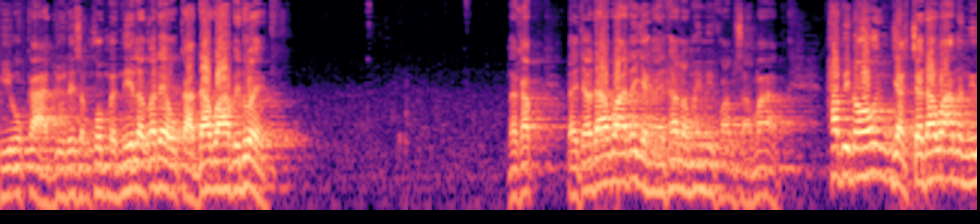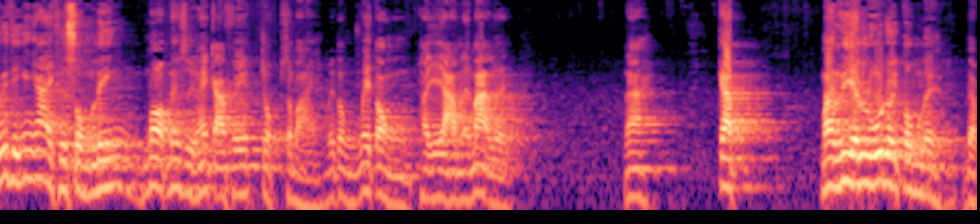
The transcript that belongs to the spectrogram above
มีโอกาสอยู่ในสังคมแบบนี้เราก็ได้โอกาสดาวาไปด้วยนะครับ แต่จะดาวาได้ยังไงถ้าเราไม่มีความสามารถ ถ้าพี่น้องอยากจะดาว่ามันมีวิธีง่ายๆ คือส่งลิงก์มอบหนังสือให้กาเฟสจบสบาย ไม่ต้องไม่ต้องพยายามอะไรมากเลยนะกับมาเรียนรู้โดยตรงเลย แบบ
